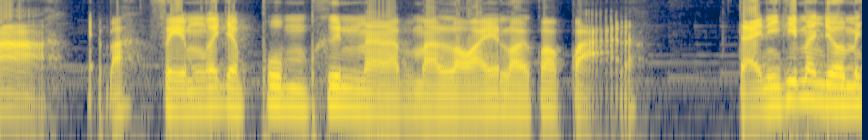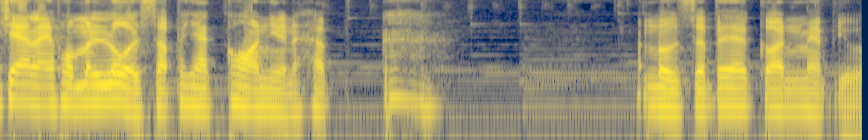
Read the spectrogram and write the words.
อ่าเห็นปะเฟรมก็จะพุ่มขึ้นมาประมาณร้อยร้อยกว่าๆนะแต่อันนี้ที่มันโยนไม่ใช่อะไรเพราะมันโหลดทรัพยากรอยู่นะครับมันโหลดทรัพยากรแมปอยู่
